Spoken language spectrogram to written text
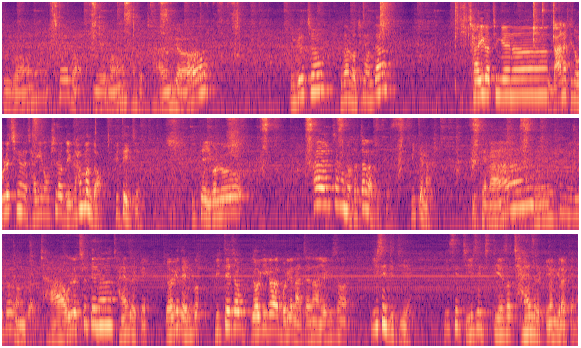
두 번, 세 번, 네 번, 다섯. 자, 연결. 연결했죠? 그 다음에 어떻게 한다? 자기 같은 경우에는 나는 그냥 원래 치는 데 자기는 혹시라도 이걸 한 번 더 밑에 있지 밑에 이걸로 살짝 한 번 더 잘라줄게. 밑에만. 밑에만 네, 3mm로 연결. 자 원래 칠 때는 자연스럽게 여기 되는 거 밑에 저 여기가 머리가 났잖아. 여기서 2cm 뒤에. 2cm 2cm 뒤에서 자연스럽게 연결할 때는.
